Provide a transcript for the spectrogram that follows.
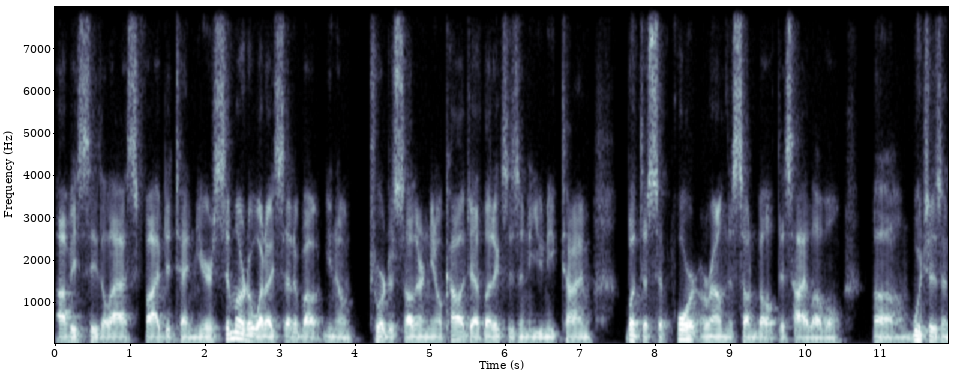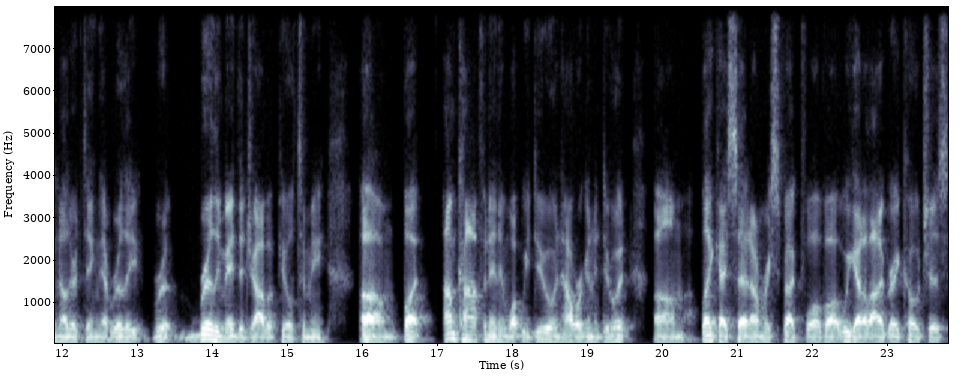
Obviously, the last five to ten years, similar to what I said about you know Georgia Southern. You know, college athletics is in a unique time, but the support around the Sun Belt is high level, um, which is another thing that really re- really made the job appeal to me. Um, but I'm confident in what we do and how we're going to do it. Um, like I said, I'm respectful of all. We got a lot of great coaches,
